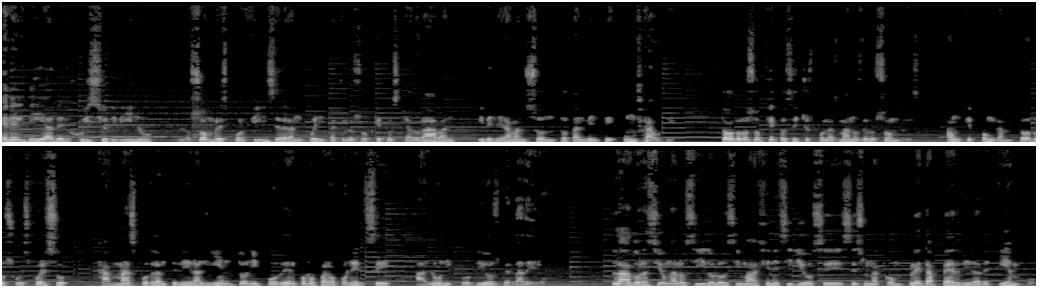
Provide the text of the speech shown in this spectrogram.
En el día del juicio divino, los hombres por fin se darán cuenta que los objetos que adoraban y veneraban son totalmente un fraude. Todos los objetos hechos por las manos de los hombres, aunque pongan todo su esfuerzo, jamás podrán tener aliento ni poder como para oponerse al único Dios verdadero. La adoración a los ídolos, imágenes y dioses es una completa pérdida de tiempo,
